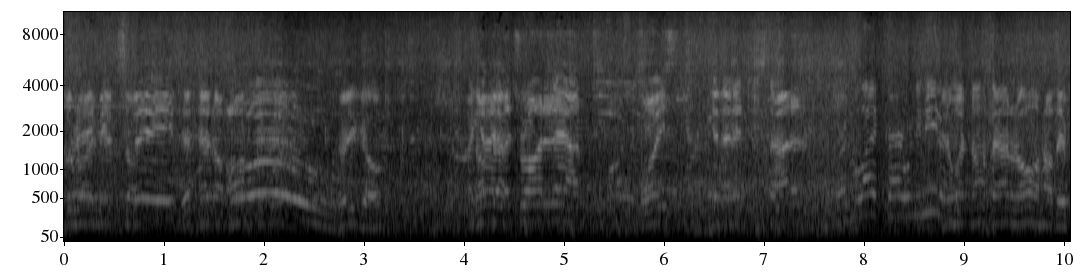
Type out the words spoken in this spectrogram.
him in. So, Speed. and, and off we go. There you go. Okay, let's ride it out. Boys, get that engine started. Where's the lifeguard when you need You him? know what? Not bad at all how they've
